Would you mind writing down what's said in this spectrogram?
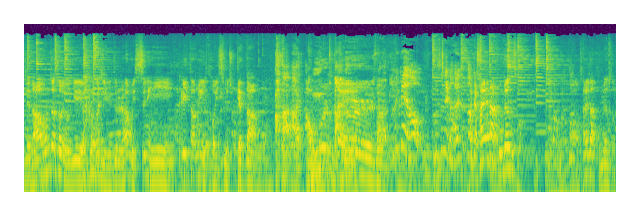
이제 나 혼자서 여기 여러 가지 일들을 하고 있으니 크리에이터 한 명이 더 있으면 좋겠다. 아, 아 업무를 좀 나눌 사람이. 무슨 일 가르쳤어? 그러니까 살다 보면서 살다 보면서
